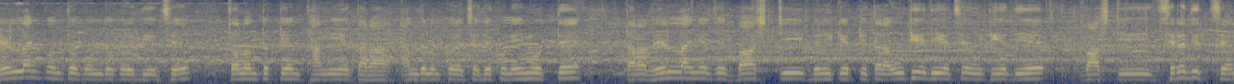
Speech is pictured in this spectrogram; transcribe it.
রেললাইন পর্যন্ত বন্ধ করে দিয়েছে। চলন্ত ট্রেন থামিয়ে তারা আন্দোলন করেছে। দেখুন, এই মুহূর্তে তারা রেল লাইনের যে বাসটি ব্যারিকেডটি তারা উঠিয়ে দিয়েছে, উঠিয়ে দিয়ে বাসটি ছেড়ে দিচ্ছেন।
